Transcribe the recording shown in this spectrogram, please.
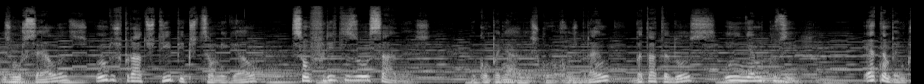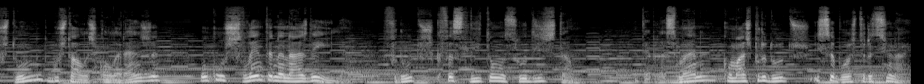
As morcelas, um dos pratos típicos de São Miguel, são fritas ou assadas, acompanhadas com arroz branco, batata doce e inhame cozido. É também costume degustá-las com laranja ou com excelente ananás da ilha, frutos que facilitam a sua digestão. Até para a semana, com mais produtos e sabores tradicionais.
